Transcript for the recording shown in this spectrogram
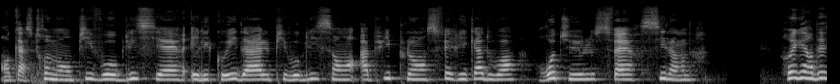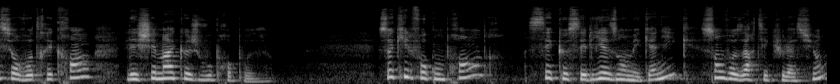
Encastrement, pivot, glissière, hélicoïdal, pivot glissant, appui-plan, sphérique à doigt, rotule, sphère, cylindre. Regardez sur votre écran les schémas que je vous propose. Ce qu'il faut comprendre, c'est que ces liaisons mécaniques sont vos articulations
